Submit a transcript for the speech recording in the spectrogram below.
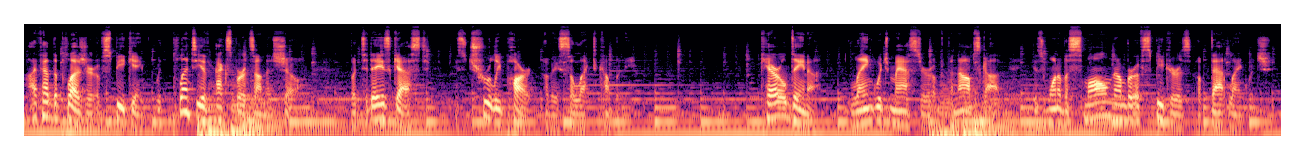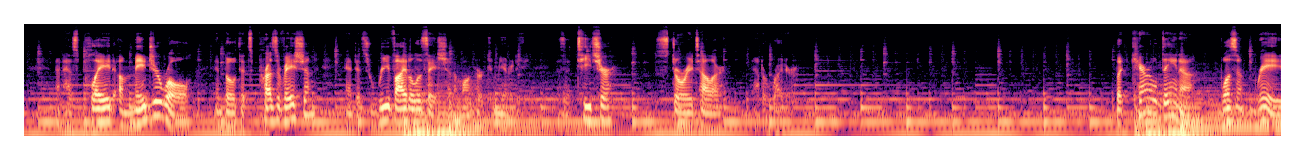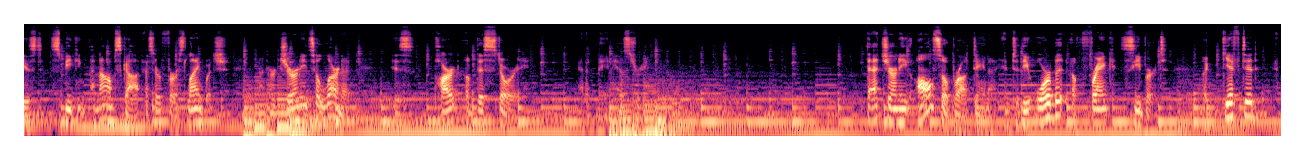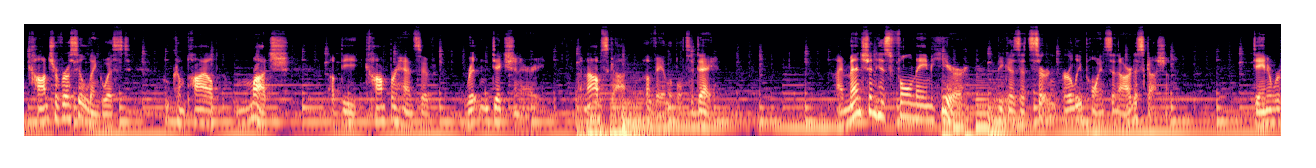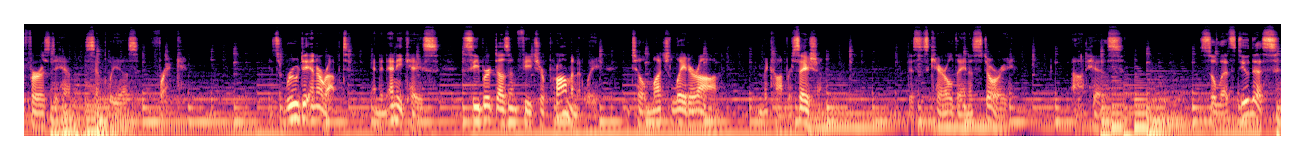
I've had the pleasure of speaking with plenty of experts on this show, but today's guest is truly part of a select company. Carol Dana, language master of the Penobscot, is one of a small number of speakers of that language has played a major role in both its preservation and its revitalization among her community as a teacher, storyteller, and a writer. But Carol Dana wasn't raised speaking Penobscot as her first language, and her journey to learn it is part of this story and of Maine history. That journey also brought Dana into the orbit of Frank Siebert, a gifted and controversial linguist who compiled much of the comprehensive written dictionary Penobscot available today. I mention his full name here because at certain early points in our discussion, Dana refers to him simply as Frank. It's rude to interrupt, and in any case, Siebert doesn't feature prominently until much later on in the conversation. This is Carol Dana's story, not his. So let's do this.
